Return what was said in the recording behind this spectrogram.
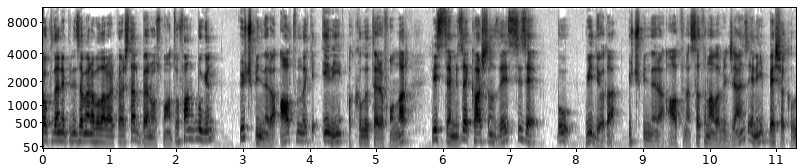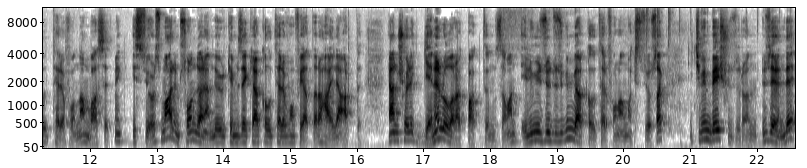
Oku'dan hepinize merhabalar arkadaşlar. Ben Osman Tufan. Bugün 3000 lira altındaki en iyi akıllı telefonlar listemize karşınızdayız. Size bu videoda 3000 lira altına satın alabileceğiniz en iyi 5 akıllı telefondan bahsetmek istiyoruz. Malum son dönemde ülkemizdeki akıllı telefon fiyatları hayli arttı. Yani şöyle genel olarak baktığımız zaman eli yüzü düzgün bir akıllı telefon almak istiyorsak 2500 liranın üzerinde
